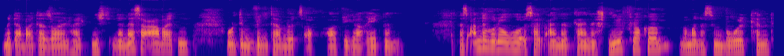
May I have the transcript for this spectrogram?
Mitarbeiter sollen halt nicht in der Nässe arbeiten und im Winter wird es auch häufiger regnen. Das andere Logo ist halt eine kleine Schneeflocke, wenn man das Symbol kennt.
